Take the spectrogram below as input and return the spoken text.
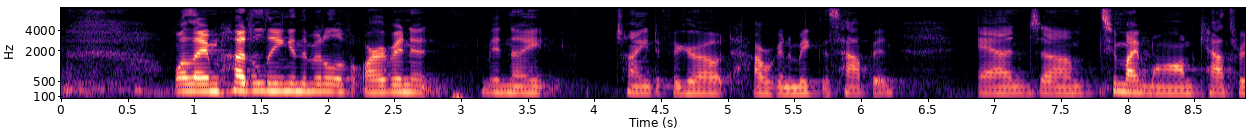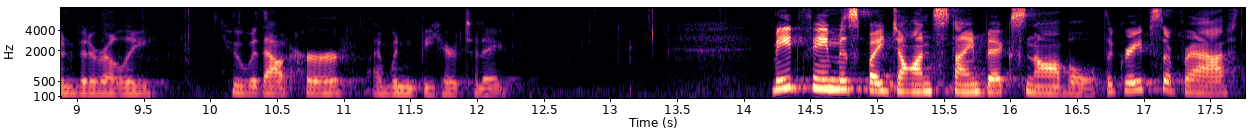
while I'm huddling in the middle of Arvin at midnight, trying to figure out how we're going to make this happen. And um, to my mom, Catherine Vitarelli, who without her, I wouldn't be here today. Made famous by John Steinbeck's novel, The Grapes of Wrath,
